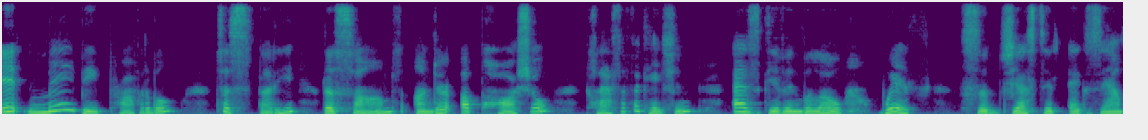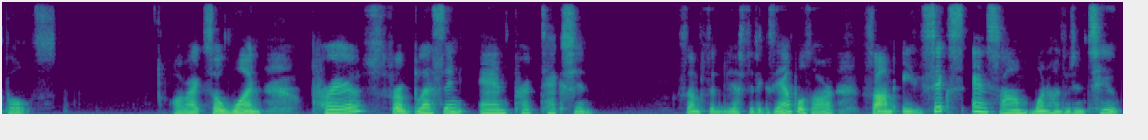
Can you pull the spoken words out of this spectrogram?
It may be profitable to study the Psalms under a partial classification as given below with suggested examples. All right, so one, prayers for blessing and protection. Some suggested examples are Psalm 86 and Psalm 102.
